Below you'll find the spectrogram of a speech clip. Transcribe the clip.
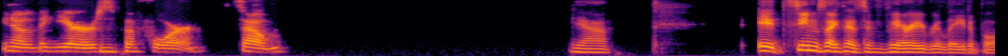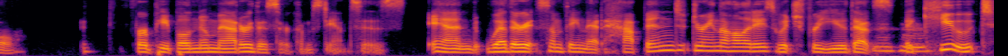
you know, the years mm-hmm. before. So, yeah, it seems like that's very relatable for people no matter the circumstances and whether it's something that happened during the holidays which for you that's mm-hmm. acute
